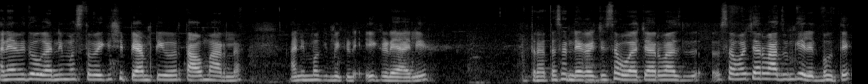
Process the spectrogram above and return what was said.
आणि आम्ही दोघांनी मस्तपैकी शिपी आमटीवर ताव मारला आणि मग मी इकडे इकडे आली. तर आता संध्याकाळचे सव्वा चार वाज सव्वा चार वाजून गेलेत बहुतेक.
